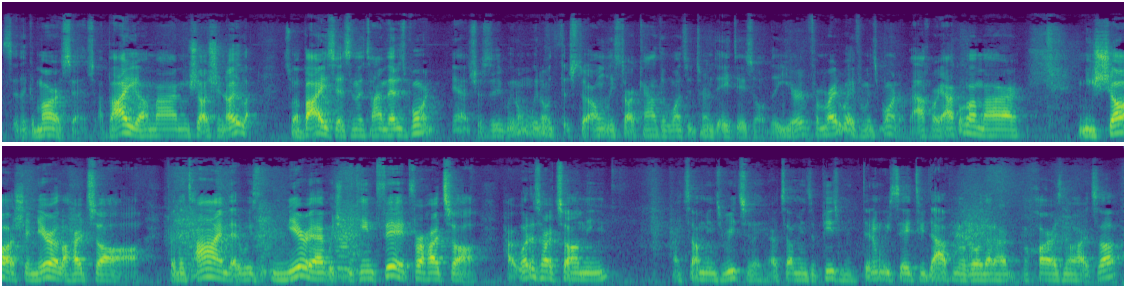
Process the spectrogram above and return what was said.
So the Gemara says, Abayi So Abayi says in the time that it's born. Yeah, it's just we don't we don't start, only start counting once it turns eight days old. A year from right away from its born. From the time that it was near it, which became fit for hartzah. What does hartzah mean? Hartzah means ritzvah. Hartzah means appeasement. Didn't we say two dapim ago that Machar has no hartzah?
